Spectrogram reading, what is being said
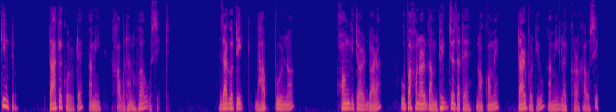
কিন্তু তাকে কৰোতে আমি সাৱধান হোৱাও উচিত। জাগতিক ভাৱপূৰ্ণ সংগীতৰ দ্বাৰা উপাসনাৰ গাম্ভীৰ্য যাতে নকমে তাৰ প্ৰতিও আমি লক্ষ্য ৰখা উচিত।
